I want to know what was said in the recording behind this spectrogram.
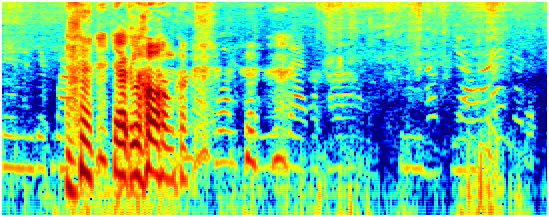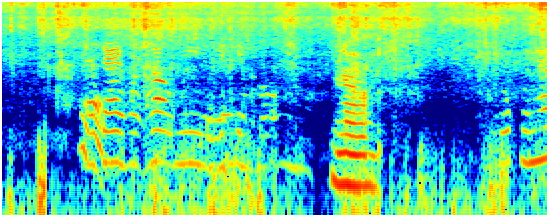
เลยมันจะบ้าอยากลองความคนได้กับข้าวได้ข้าวข้าวมีในเตรียมของโน ลูกมันหน้า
